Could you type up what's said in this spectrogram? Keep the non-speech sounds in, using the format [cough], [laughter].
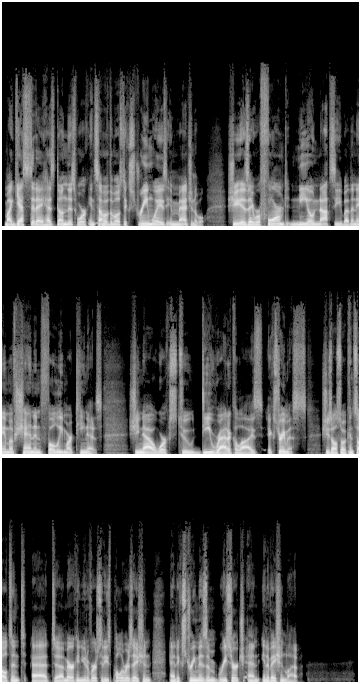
My guest today has done this work in some of the most extreme ways imaginable. She is a reformed neo Nazi by the name of Shannon Foley Martinez. She now works to de radicalize extremists. She's also a consultant at uh, American University's Polarization and Extremism Research and Innovation Lab.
